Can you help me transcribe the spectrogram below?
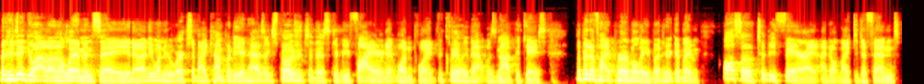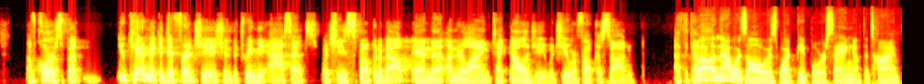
But he did go out on a limb and say, you know, anyone who works at my company and has exposure to this could be fired at one point. But clearly that was not the case. A bit of hyperbole, but who can blame him? Also, to be fair, I, I don't like to defend, of course, but you can make a differentiation between the assets, which he's spoken about, and the underlying technology, which you were focused on at the company. Well, and that was always what people were saying at the time.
